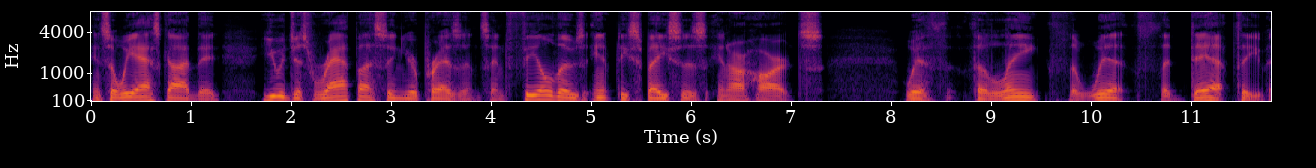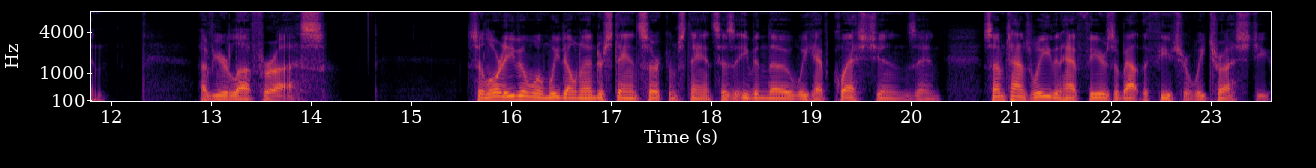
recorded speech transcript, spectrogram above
And so we ask God that you would just wrap us in your presence and fill those empty spaces in our hearts with the length, the width, the depth, even of your love for us. So, Lord, even when we don't understand circumstances, even though we have questions and sometimes we even have fears about the future, we trust you.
